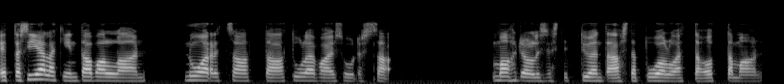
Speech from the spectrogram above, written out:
Että sielläkin tavallaan nuoret saattaa tulevaisuudessa mahdollisesti työntää sitä puoluetta ottamaan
